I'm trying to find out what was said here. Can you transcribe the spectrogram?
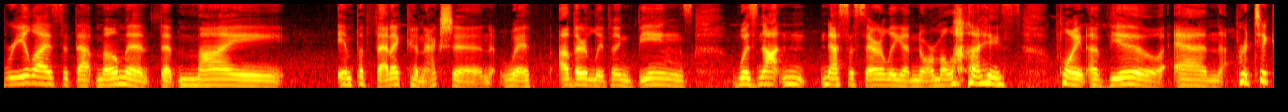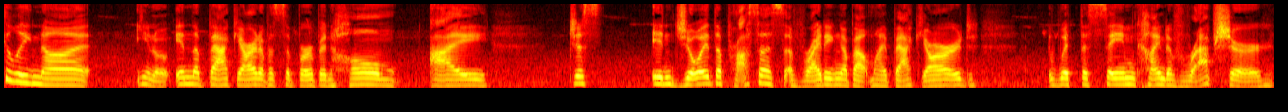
realized at that moment that my empathetic connection with other living beings was not necessarily a normalized point of view. And particularly not you know in the backyard of a suburban home i just enjoyed the process of writing about my backyard with the same kind of rapture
